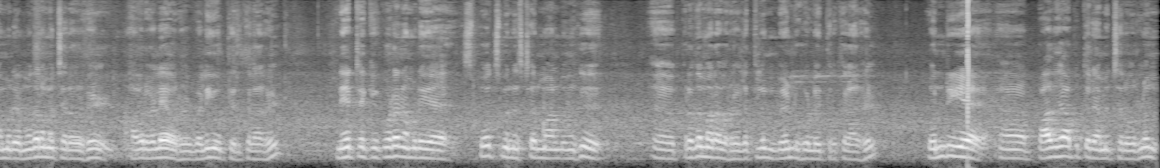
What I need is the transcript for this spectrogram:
நம்முடைய முதலமைச்சர் அவர்கள் அவர்களே அவர்கள் வலியுறுத்தியிருக்கிறார்கள். நேற்றைக்கு கூட நம்முடைய ஸ்போர்ட்ஸ் மினிஸ்டர் மாண்புமிகு பிரதமர் அவர்களிடத்திலும் வேண்டுகோள் வைத்திருக்கிறார்கள். ஒன்றிய பாதுகாப்புத்துறை அமைச்சர் அவர்களும்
